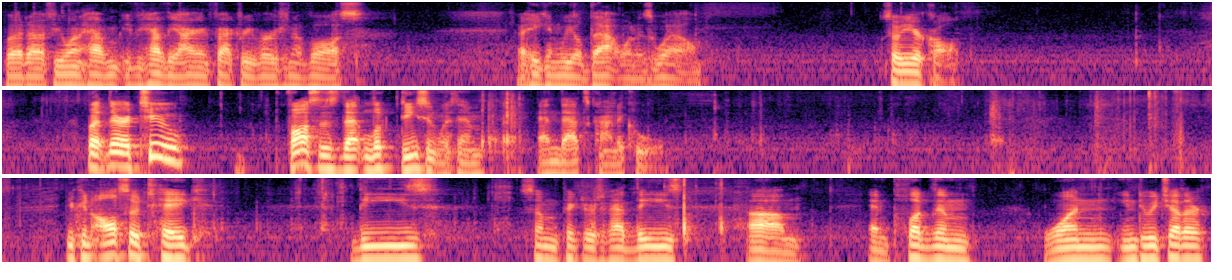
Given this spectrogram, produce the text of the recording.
But uh, if you want to have him, if you have the Iron Factory version of Vos, uh, he can wield that one as well. So your call. But there are two Vosses that look decent with him, and that's kind of cool. You can also take these, some pictures have had these, um, and plug them one into each other.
